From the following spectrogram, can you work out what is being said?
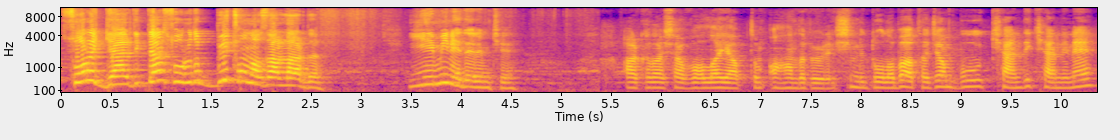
Sonra geldikten sonra da bir ton azarlardı. Yemin ederim ki. Arkadaşlar vallahi yaptım. Aha da böyle. Şimdi dolaba atacağım. Bu kendi kendine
